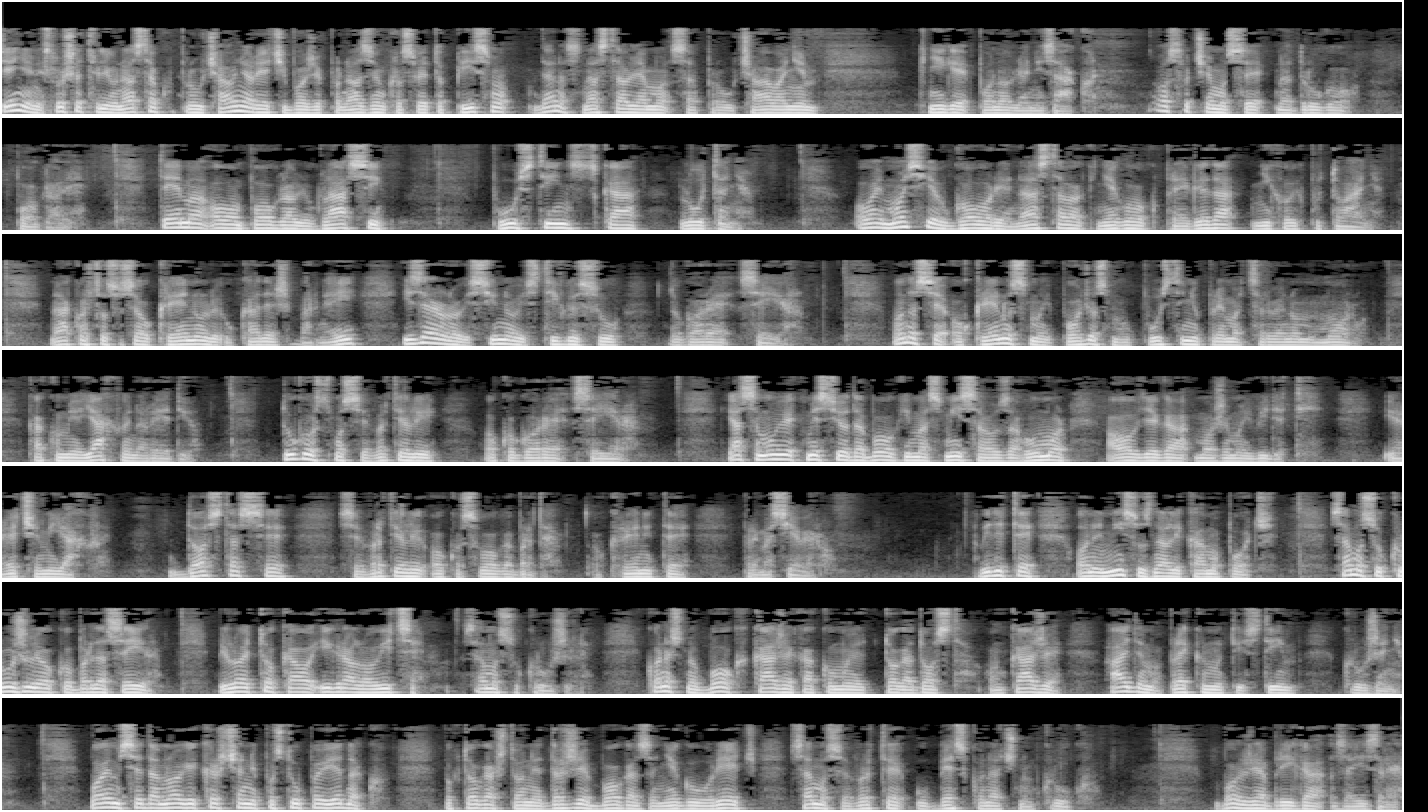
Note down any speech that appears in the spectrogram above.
Cijenjeni slušatelji, u nastavku proučavanja reći Bože po nazivom kroz sveto pismo, danas nastavljamo sa proučavanjem knjige Ponovljeni zakon. Osvrćemo se na drugo poglavlje. Tema ovom poglavlju glasi pustinska lutanja. Ovaj Mojsijev govor je nastavak njegovog pregleda njihovih putovanja. Nakon što su se okrenuli u Kadeš Barneji, Izraelovi sinovi stigli su do gore Seir. Onda se okrenu smo i pođo smo u pustinju prema Crvenom moru, kako mi je Jahve naredio. Dugo smo se vrtjeli oko gore Seira. Ja sam uvijek mislio da Bog ima smisao za humor, a ovdje ga možemo i vidjeti. I reče mi Jahve, dosta se se vrtjeli oko svoga brda, okrenite prema sjeveru. Vidite, oni nisu znali kamo poći. Samo su kružili oko brda Seir. Bilo je to kao igra lovice. Samo su kružili. Konačno Bog kaže kako mu je toga dosta. On kaže, hajdemo prekinuti s tim kruženjem. Bojim se da mnogi kršćani postupaju jednako, zbog toga što ne drže Boga za njegovu riječ, samo se vrte u beskonačnom krugu. Božja briga za Izrael.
